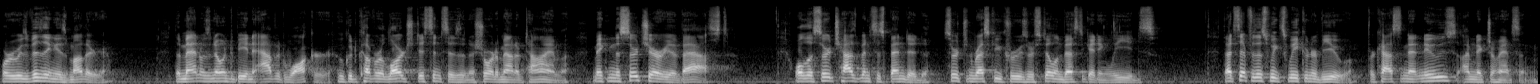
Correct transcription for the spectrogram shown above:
where he was visiting his mother. The man was known to be an avid walker who could cover large distances in a short amount of time, making the search area vast. While the search has been suspended, search and rescue crews are still investigating leads. That's it for this week's Week in Review. For Castanet News, I'm Nich Johansen.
